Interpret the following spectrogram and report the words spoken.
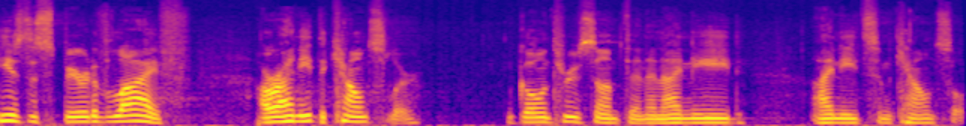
He is the spirit of life. Or I need the counselor. I'm going through something and I need, I need some counsel.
